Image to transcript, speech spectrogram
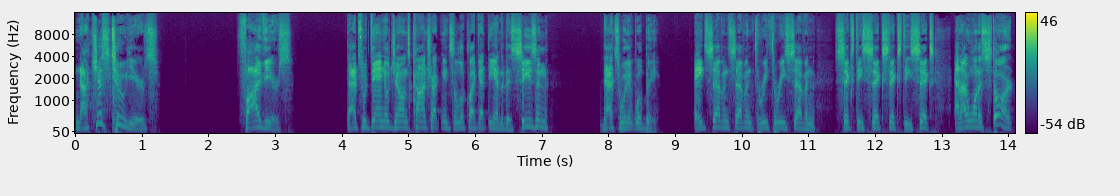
not just two years, five years. That's what Daniel Jones' contract needs to look like at the end of this season. That's what it will be. 877 337 6666. And I want to start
